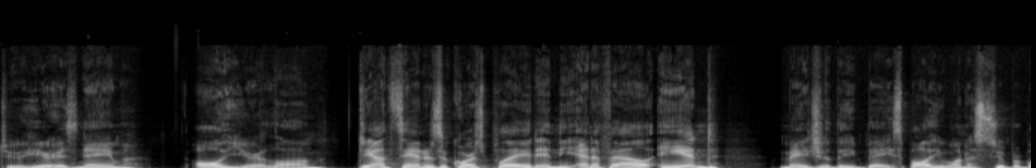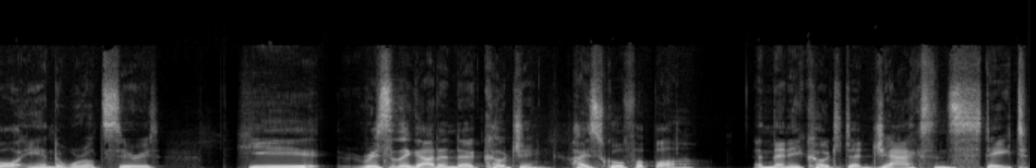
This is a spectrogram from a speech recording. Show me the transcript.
to hear his name all year long. Deion Sanders, of course, played in the NFL and Major League Baseball. He won a Super Bowl and a World Series. He recently got into coaching high school football, and then he coached at Jackson State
